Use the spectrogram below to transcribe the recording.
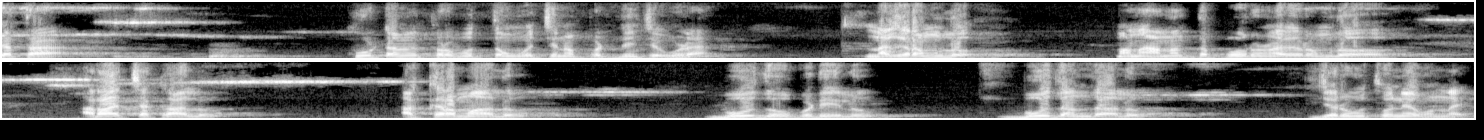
గత కూటమి ప్రభుత్వం వచ్చినప్పటి నుంచి కూడా నగరంలో మన అనంతపూర్ నగరంలో అరాచకాలు అక్రమాలు భూ దోపిడీలు భూదందాలు జరుగుతూనే ఉన్నాయి.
